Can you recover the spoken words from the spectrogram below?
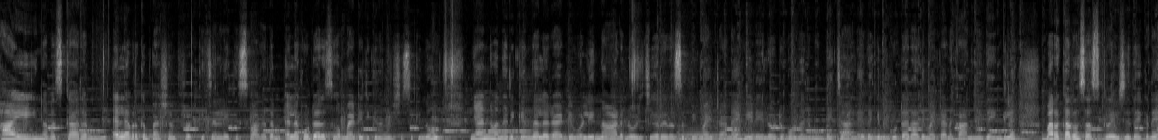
ഹായ് നമസ്കാരം. എല്ലാവർക്കും പാഷൻ ഫ്രൂട്ട് കിച്ചണിലേക്ക് സ്വാഗതം. എല്ലാ കൂട്ടുകാരും സുഖമായിട്ടിരിക്കുന്നു വിശ്വസിക്കുന്നു. ഞാൻ വന്നിരിക്കുന്ന നല്ലൊരു അടിപൊളി നാടൻ ഒഴിച്ചുകറി റെസിപ്പിയുമായിട്ടാണ്. വീഡിയോയിലോട്ട് പോകുന്നതിന് മുമ്പ് ചാനൽ ഏതെങ്കിലും കൂട്ടുകാർ ആദ്യമായിട്ടാണ് കാണുന്നതെങ്കിൽ മറക്കാതെ സബ്സ്ക്രൈബ് ചെയ്തേക്കണേ.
